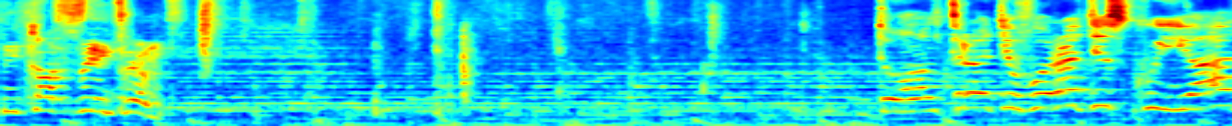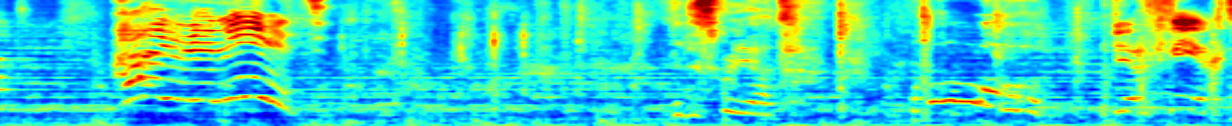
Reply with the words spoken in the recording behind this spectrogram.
În casă să intrăm! Da, într-adevăr a descuiat? Hai, veniți! E descuiat! Oh, perfect.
